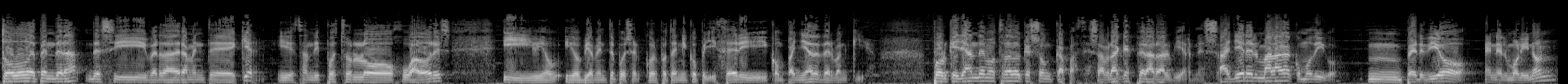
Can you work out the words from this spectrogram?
Todo dependerá de si verdaderamente quieren y están dispuestos los jugadores y, y obviamente pues el cuerpo técnico Pellicer y compañía desde el banquillo. Porque ya han demostrado que son capaces. Habrá que esperar al viernes. Ayer el Málaga, como digo, mm, perdió en el Molinón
